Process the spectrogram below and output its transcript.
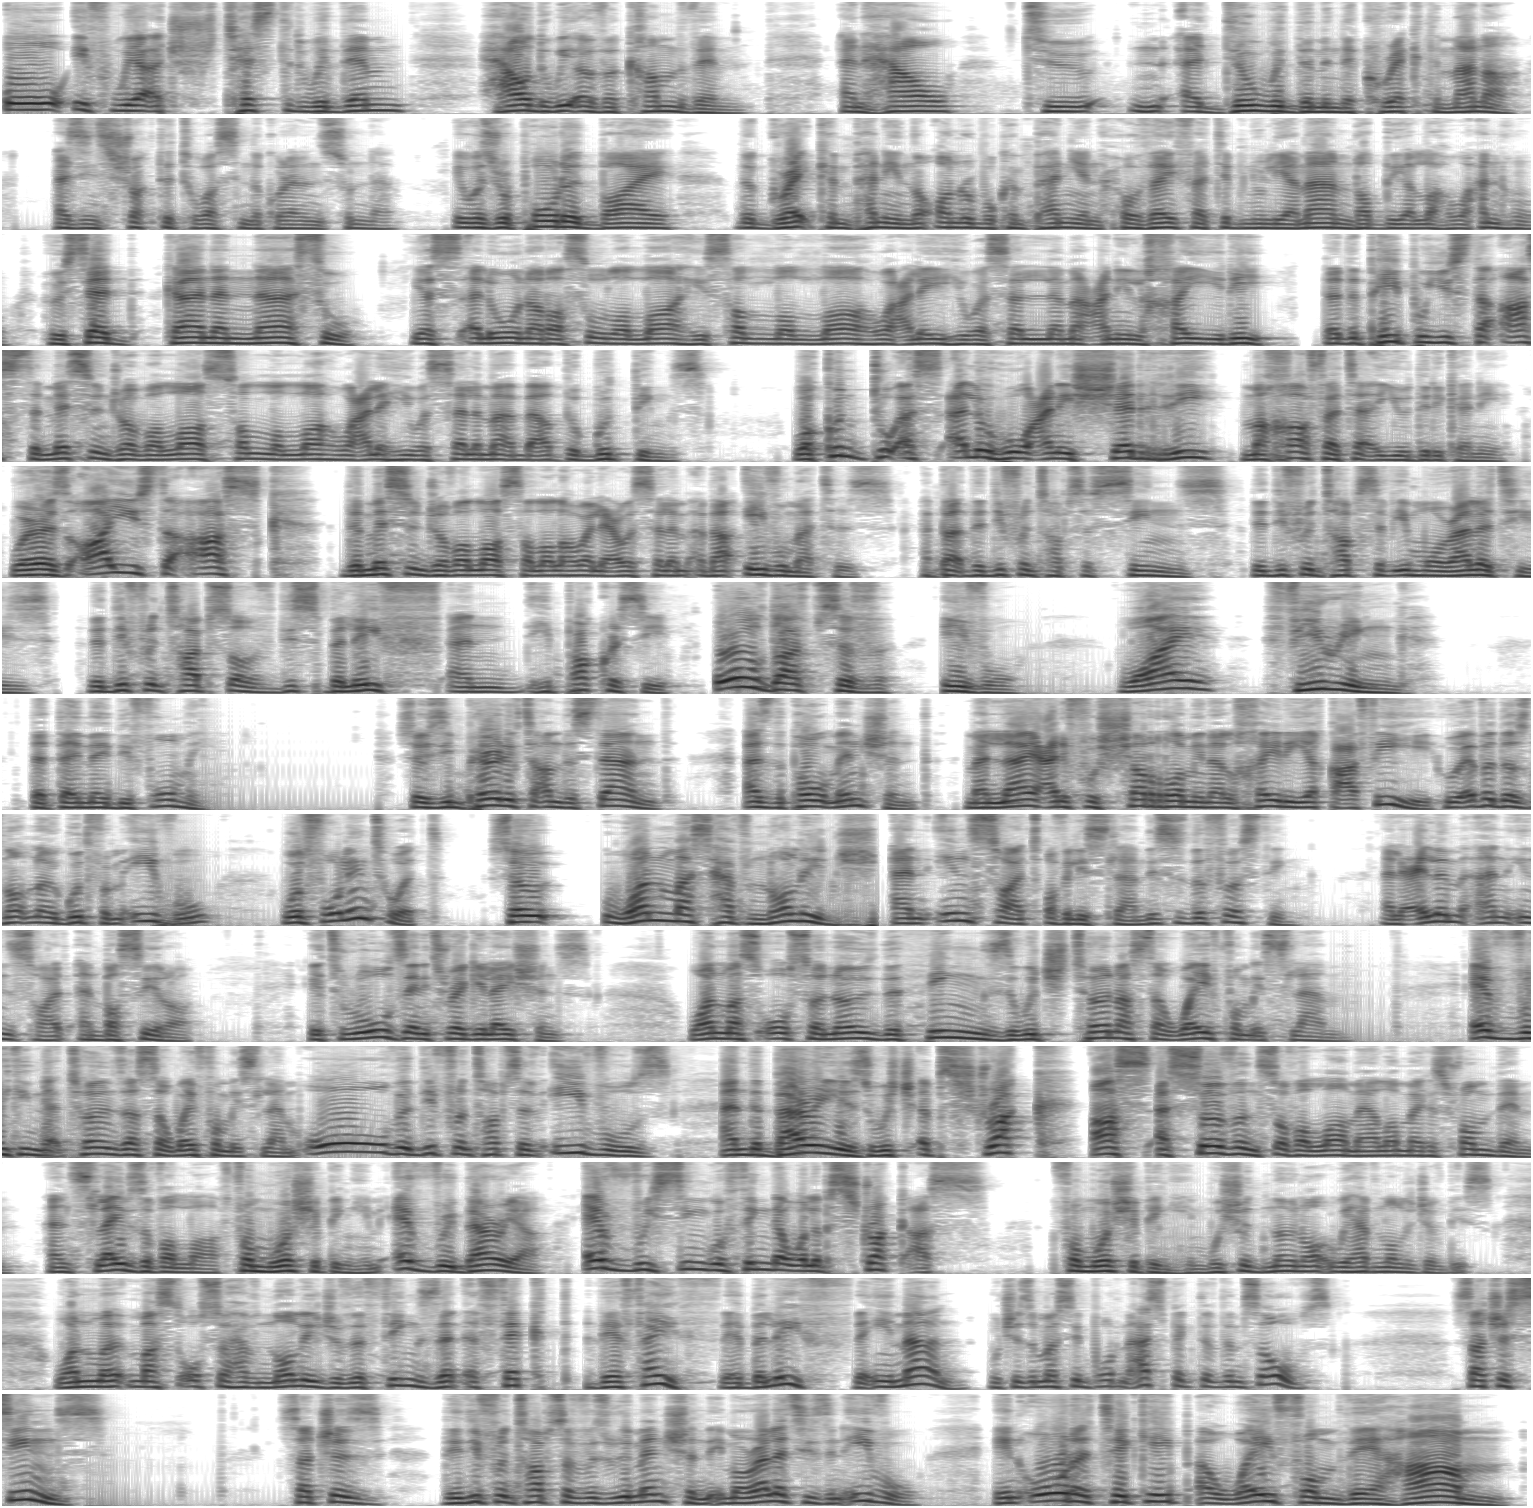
Or if we are tested with them, how do we overcome them and how to uh, deal with them in the correct manner as instructed to us in the Quran and Sunnah. It was reported by the great companion, the honorable companion, Hudhayfa ibn al-Yaman radiyallahu anhu, who said, كان الناس يسألون رسول الله صلى الله عليه وسلم عن الخير that the people used to ask the messenger of Allah صلى الله عليه وسلم about the good things. وكنت أسأله عن الشر مخافة أن يدركني. Whereas I used to ask the messenger of Allah صلى الله عليه وسلم about evil matters, about the different types of sins, the different types of immoralities, the different types of disbelief and hypocrisy, all types of evil. Why? Fearing that they may befall me. So it's imperative to understand, as the poet mentioned, من لا يعرف الشر من الخير يقع فيه. Whoever does not know good from evil will fall into it. So one must have knowledge and insight of Islam. This is the first thing. Al-ilm and insight and basira. Its rules and its regulations. One must also know the things which turn us away from Islam. Everything that turns us away from Islam. All the different types of evils and the barriers which obstruct us as servants of Allah. May Allah make us from them. And slaves of Allah from worshipping Him. Every barrier. Every single thing that will obstruct us from worshipping him. We should know not we have knowledge of this. One must also have knowledge of the things that affect their faith, their belief, their iman, which is the most important aspect of themselves, such as sins, such as the different types of, as we mentioned, immoralities and evil, in order to keep away from their harm.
